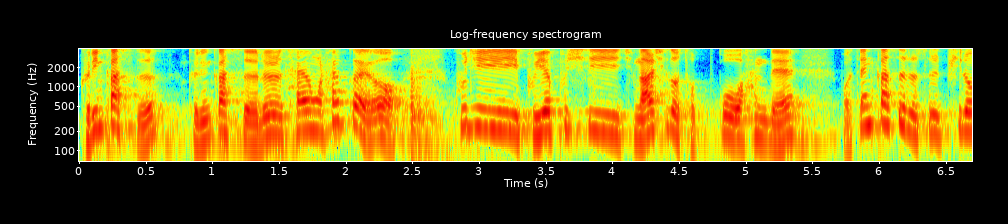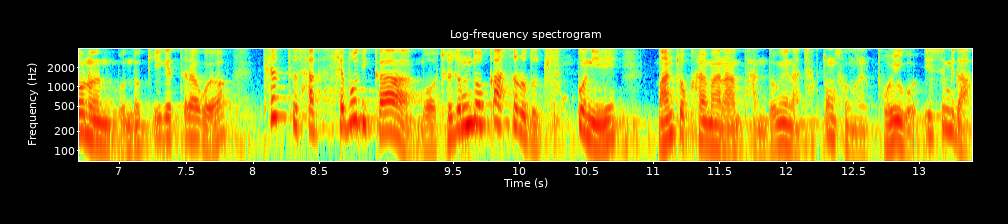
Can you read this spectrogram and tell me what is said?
green gas, green gas를 사용을 할 거예요. 굳이 VFC 지금 날씨도 덥고 한데 뭐 생가스를 쓸 필요는 못 느끼겠더라고요. 테스트 사- 해보니까 뭐 저 정도 가스로도 충분히 만족할 만한 반동이나 작동성을 보이고 있습니다.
